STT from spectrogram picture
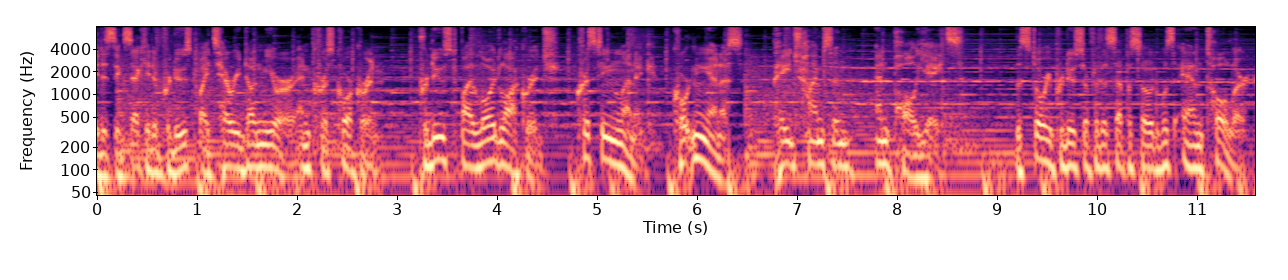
It is executive produced by Terry Dunn-Meurer and Chris Corcoran. Produced by Lloyd Lockridge, Christine Lennick, Courtney Ennis, Paige Heimson, and Paul Yates. The story producer for this episode was Ann Toller,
